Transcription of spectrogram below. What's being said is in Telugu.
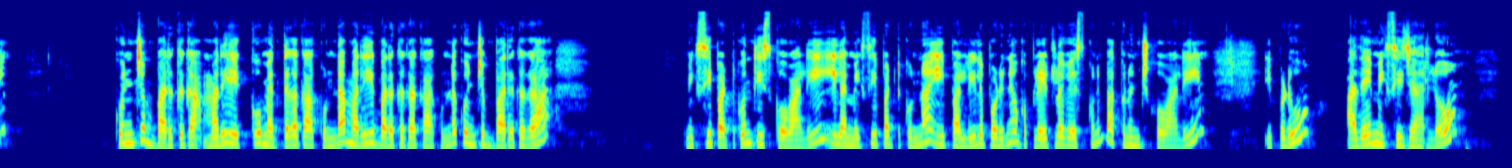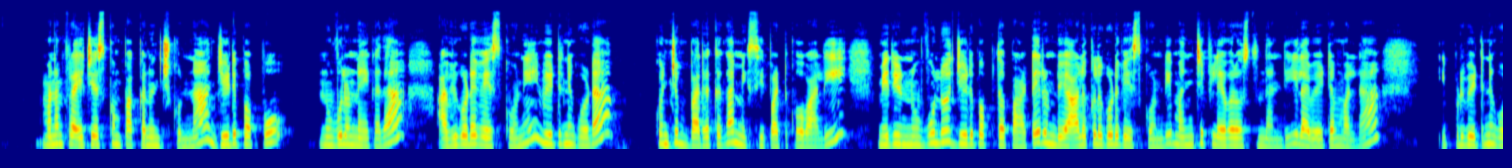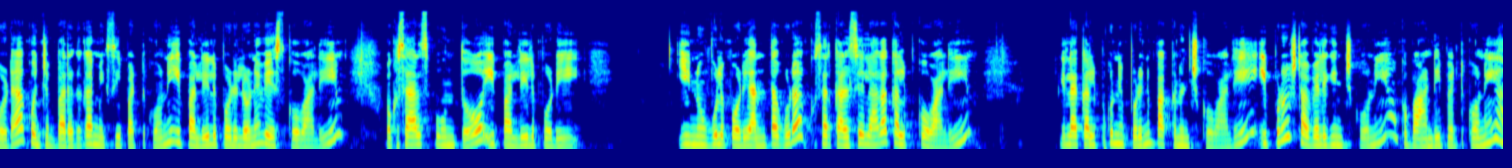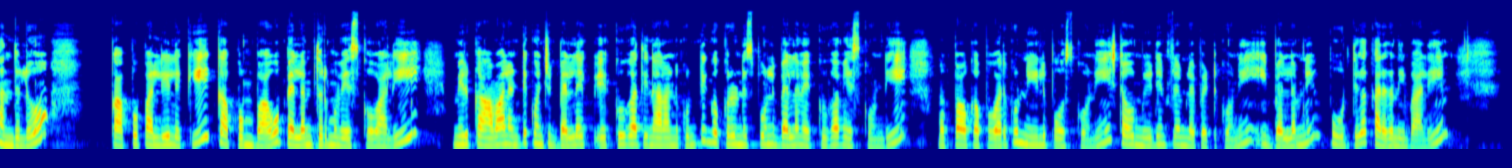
కొంచెం బరకగా మరీ ఎక్కువ మెత్తగా కాకుండా మరీ బరకగా కాకుండా కొంచెం బరకగా మిక్సీ పట్టుకొని తీసుకోవాలి. ఇలా మిక్సీ పట్టుకున్న ఈ పల్లీల పొడిని ఒక ప్లేట్లో వేసుకొని పక్కన ఉంచుకోవాలి ఇప్పుడు అదే మిక్సీ జార్లో మనం ఫ్రై చేసుకుని పక్కన ఉంచుకున్న జీడిపప్పు నువ్వులు ఉన్నాయి కదా అవి కూడా వేసుకొని వీటిని కూడా కొంచెం బరకగా మిక్సీ పట్టుకోవాలి. మీరు నువ్వులు జీడిపప్పుతో పాటే రెండు యాలకులు కూడా వేసుకోండి. మంచి ఫ్లేవర్ వస్తుందండి ఇలా వేయటం వల్ల. ఇప్పుడు వీటిని కూడా కొంచెం బరకగా మిక్సీ పట్టుకొని ఈ పల్లీల పొడిలోనే వేసుకోవాలి. ఒకసారి స్పూన్తో ఈ పల్లీల పొడి ఈ నువ్వుల పొడి అంతా కూడా ఒకసారి కలిసేలాగా కలుపుకోవాలి. ఇలా కలుపుకుని పొడిని పక్కనుంచుకోవాలి ఇప్పుడు స్టవ్ వెలిగించుకొని ఒక బాండీ పెట్టుకొని అందులో కప్పు పల్లీలకి కప్పు బావు బెల్లం తురుము వేసుకోవాలి. మీరు కావాలంటే కొంచెం బెల్లం ఎక్కువగా తినాలనుకుంటే ఇంకొక రెండు స్పూన్లు బెల్లం ఎక్కువగా వేసుకోండి. ముప్పావు కప్పు వరకు నీళ్ళు పోసుకొని స్టవ్ మీడియం ఫ్లేమ్లో పెట్టుకొని ఈ బెల్లంని పూర్తిగా కరగనివ్వాలి.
